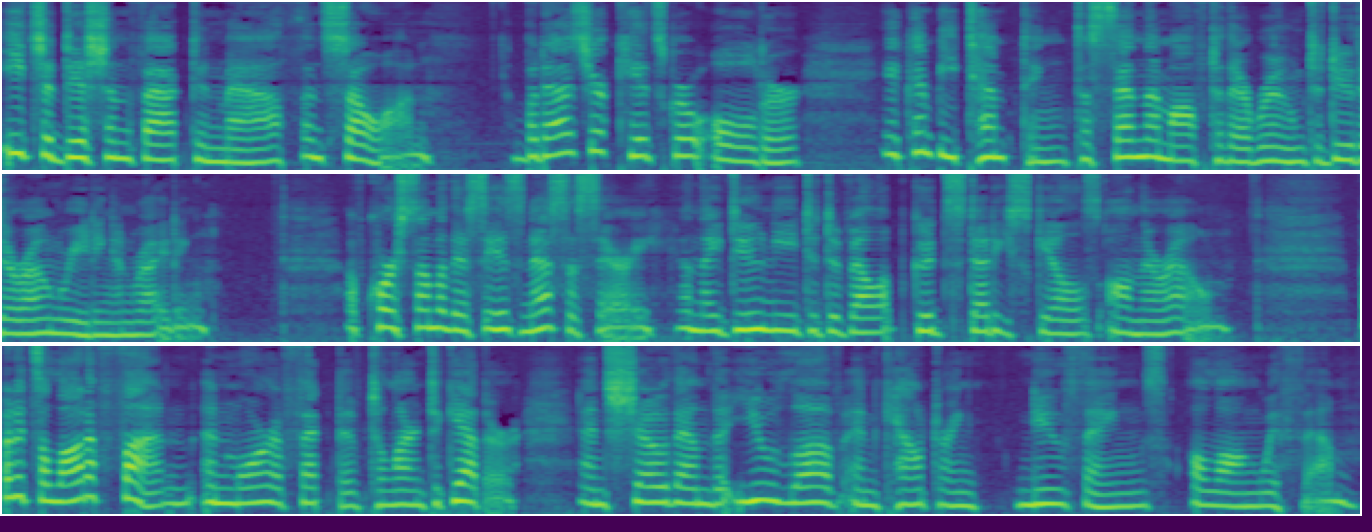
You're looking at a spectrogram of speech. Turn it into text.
each addition fact in math, and so on. But as your kids grow older, it can be tempting to send them off to their room to do their own reading and writing. Of course, some of this is necessary, and they do need to develop good study skills on their own. But it's a lot of fun and more effective to learn together and show them that you love encountering new things along with them.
